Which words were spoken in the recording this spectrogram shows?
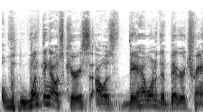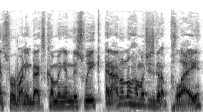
One thing I was curious, I was they had one of the bigger transfer running backs coming in this week, and I don't know how much he's going to play.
